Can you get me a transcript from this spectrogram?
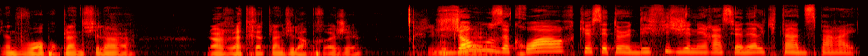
viennent vous voir pour planifier leur, retraite, planifier leur projet. J'ose croire que c'est un défi générationnel qui tend à disparaître.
